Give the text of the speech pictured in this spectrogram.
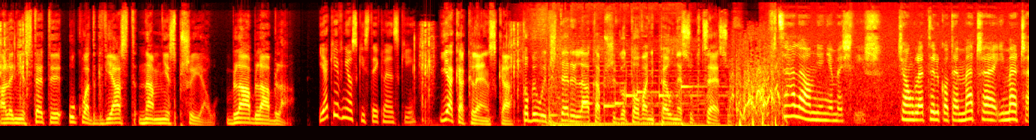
ale niestety układ gwiazd nam nie sprzyjał. Bla, bla, bla. Jakie wnioski z tej klęski? Jaka klęska? To były cztery lata przygotowań pełne sukcesów. Wcale o mnie nie myślisz. Ciągle tylko te mecze i mecze.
